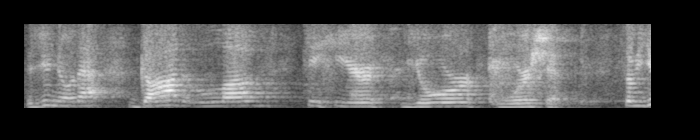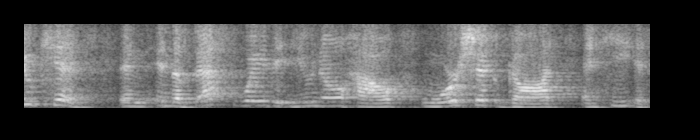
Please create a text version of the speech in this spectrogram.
Did you know that? God loves to hear your worship. So, you kids, in, in the best way that you know how, worship God, and He is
